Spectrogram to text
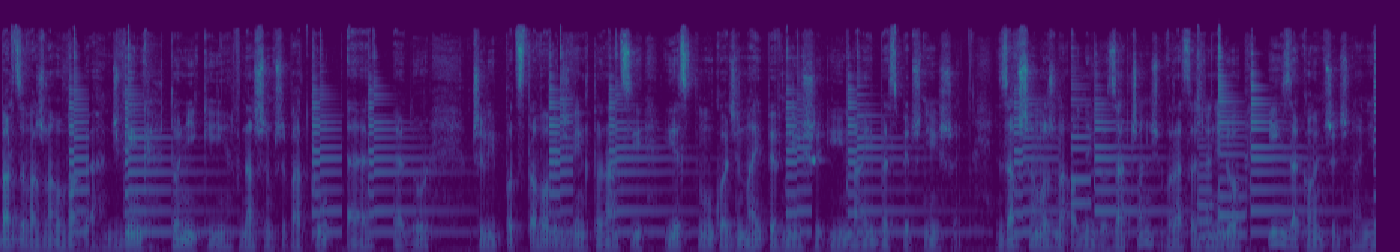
Bardzo ważna uwaga. Dźwięk toniki, w naszym przypadku E, E-dur, czyli podstawowy dźwięk tonacji, jest w tym układzie najpewniejszy i najbezpieczniejszy. Zawsze można od niego zacząć, wracać do niego i zakończyć na nim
